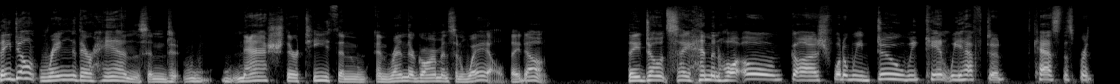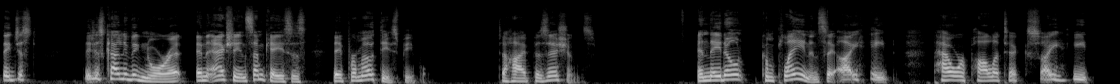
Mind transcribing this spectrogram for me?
They don't wring their hands and gnash their teeth and, and rend their garments and wail. They don't. They don't say hem and haw, oh gosh, what do we do? We can't, we have to cast this person. They just, they just kind of ignore it. And actually, in some cases, they promote these people to high positions. And they don't complain and say, I hate power politics. I hate,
